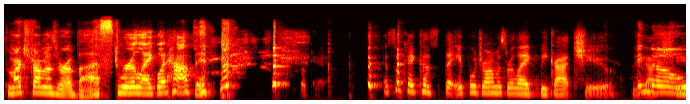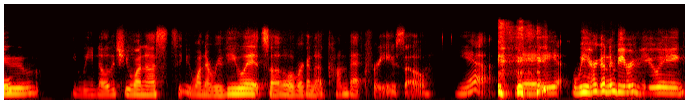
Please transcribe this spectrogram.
the March dramas were a bust. We're like, what happened? it's okay because the April dramas were like, we got you. We I got know. You. We know that you want us to you want to review it, so we're gonna come back for you. So yeah. Today we are going to be reviewing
